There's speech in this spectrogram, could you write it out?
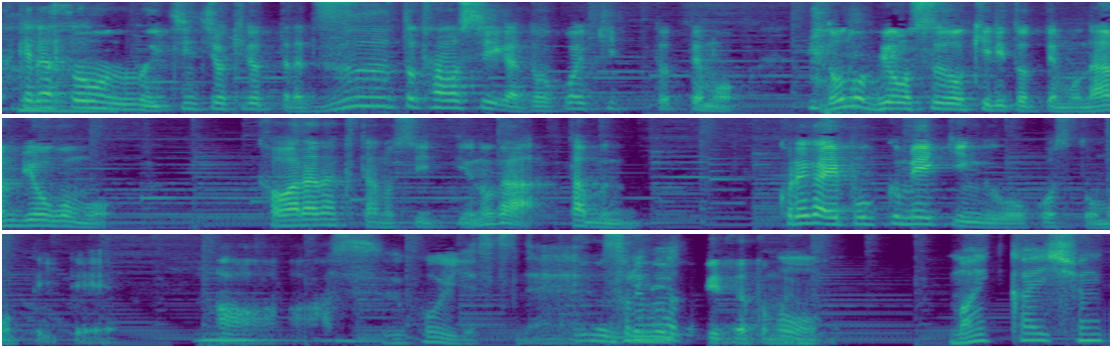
武田壮雲の一日を切り取ったらずーっと楽しいがどこへ切り取っても、どの秒数を切り取っても何秒後も変わらなく楽しいっていうのが多分これがエポックメイキングを起こすと思っていて、ああ、すごいですね。それはもう。毎回瞬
